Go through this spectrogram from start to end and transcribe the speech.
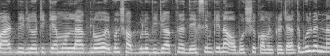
পার্ট ভিডিওটি কেমন লাগল এবং সবগুলো ভিডিও আপনারা দেখছেন কিনা অবশ্যই কমেন্ট করে জানাতে ভুলবেন না।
